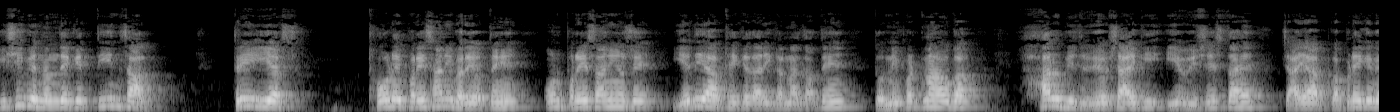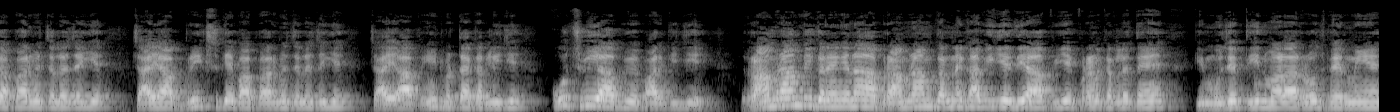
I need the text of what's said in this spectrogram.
किसी भी धंधे के तीन साल थ्री इयर्स थोड़े परेशानी भरे होते हैं उन परेशानियों से यदि आप ठेकेदारी करना चाहते हैं तो निपटना होगा। हर व्यवसाय की ये विशेषता है। चाहे आप कपड़े के व्यापार में चले जाइए, चाहे आप ब्रिक्स के व्यापार में चले जाइए, चाहे आप ईंट भट्टा कर लीजिए, कुछ भी आप व्यापार कीजिए राम राम भी करेंगे ना आप। राम राम करने का भी ये दिया आप ये प्रण कर लेते हैं कि मुझे तीन माला रोज फेरनी है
